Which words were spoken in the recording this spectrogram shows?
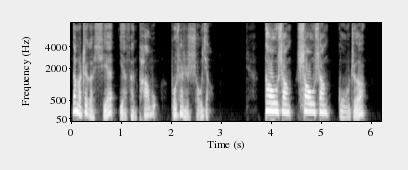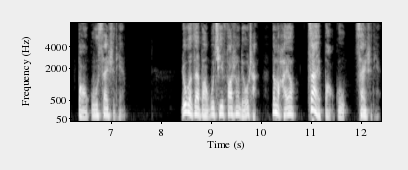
那么这个鞋也算他物，不算是手脚。刀伤、烧伤、骨折，保固三十天。如果在保固期发生流产，那么还要再保固三十天。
